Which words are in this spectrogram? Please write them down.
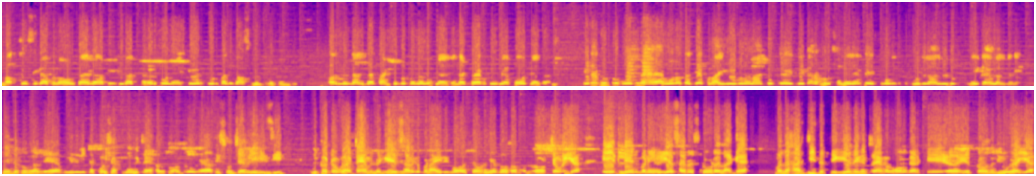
ਮਕਸਦ ਸੀਗਾ ਬਣਾਉਣ ਦਾ ਇਹਦਾ ਵੀ ਜਿਹੜਾ ਖਰੜ ਤੋਂ ਲੈ ਕੇ 에ਅਰਪੋਰਟ ਤੱਕ 10 ਮਿੰਟ ਲੱਗਣਗੇ। ਪਰ ਮੈਨੂੰ ਲੱਗਦਾ ਘੰਟੇ ਤੋਂ ਪਹਿਲਾਂ ਨਹੀਂ ਜਾਇਆ ਜਾਂਦਾ ਟ੍ਰੈਫਿਕ ਹੋ ਗਿਆ ਬਹੁਤ ਜ਼ਿਆਦਾ। ਇਹਦਾ ਕੋਈ ਪ੍ਰਪੋਜ਼ਲ ਹੈ? ਹੁਣ ਤਾਂ ਅੱਗੇ ਫਲਾਈਓਵਰ ਵਾਲਾ, ਕਿਉਂਕਿ ਜੇਕਰ ਹੁਣ ਸਮੇਂ ਰਹਿੰਦੇ, ਇਸ ਤਰ੍ਹਾਂ ਦੀ ਪ੍ਰਪੋਜ਼ਲ ਆ ਜਾਵੇ ਤਾਂ ਨਹੀਂ ਟਾਈਮ ਲੱਗ ਜਾਣਾ। ਨਹੀਂ, ਦੇਖੋ, ਗੱਲ ਇਹ ਆ ਵੀ ਇਹਦੇ ਵਿੱਚ ਕੋਈ ਸ਼ੱਕ ਨਹੀਂ ਵੀ ਟ੍ਰੈਫਿਕ ਬਹੁਤ ਹੋ ਗਿਆ। ਅਸੀਂ ਸੋਚਿਆ ਵੀ ਇਹੀ ਸੀ ਵੀ ਘੱਟੋ ਘੱਟ ਟਾਈਮ ਲੱਗੇ। ਸੜਕ ਬਣਾਈ ਵੀ ਬਹੁਤ ਚੌੜੀ ਆ 200 ਫੁੱਟ ਰੋਡ ਚੌੜੀ ਆ 8 ਲੇਨ ਬਣੀ ਹੋਈ ਆ ਸਰਵਿਸ ਰੋਡ ਅਲੱਗ ਹੈ। ਮਤਲਬ ਹਰ ਚੀਜ਼ ਦਿੱਤੀ ਗਈ ਹੈ ਲੇਕਿਨ ਟ੍ਰੈਫਿਕ ਹੋਣ ਕਰਕੇ ਇਹ ਪ੍ਰੋਬਲਮ ਜ਼ਰੂਰ ਆਈ ਆ।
